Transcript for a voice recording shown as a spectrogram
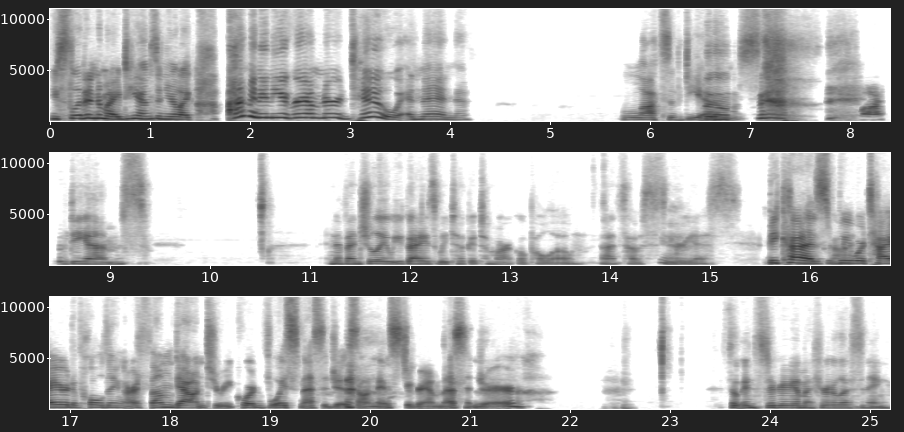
you slid into my DMs and you're like, I'm an Enneagram nerd too. And then lots of DMs. lots of DMs. And eventually, you guys, we took it to Marco Polo. That's how serious. Yeah. Because we were tired of holding our thumb down to record voice messages on Instagram Messenger. So, Instagram, if you're listening,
